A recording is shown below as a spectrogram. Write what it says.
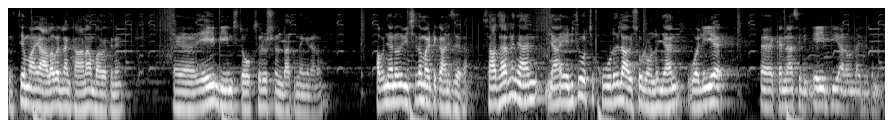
കൃത്യമായ അളവെല്ലാം കാണാൻ പാകത്തിന് എയും ബിയും സ്റ്റോക്ക് സൊല്യൂഷൻ ഉണ്ടാക്കുന്ന എങ്ങനെയാണ്? അപ്പോൾ ഞാനത് വിശദമായിട്ട് കാണിച്ചു തരാം. സാധാരണ ഞാൻ ഞാൻ എനിക്ക് കുറച്ച് കൂടുതൽ ആവശ്യമുള്ളതുകൊണ്ട് ഞാൻ വലിയ കന്നാസിൽ എ ബി ആണ് ഉണ്ടാക്കിയിട്ടുള്ളത്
